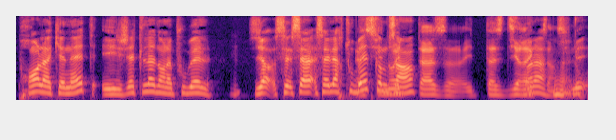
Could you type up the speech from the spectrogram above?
prends la canette et jette-la dans la poubelle. C'est-à-dire, c'est- ça, ça a l'air tout bête comme ça. Hein. Il tase direct. Voilà. hein. Mais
